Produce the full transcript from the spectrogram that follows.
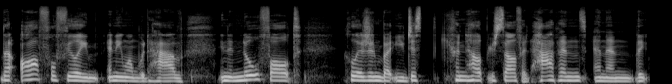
the awful feeling anyone would have in a no fault collision, but you just couldn't help yourself. It happens, and then the,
